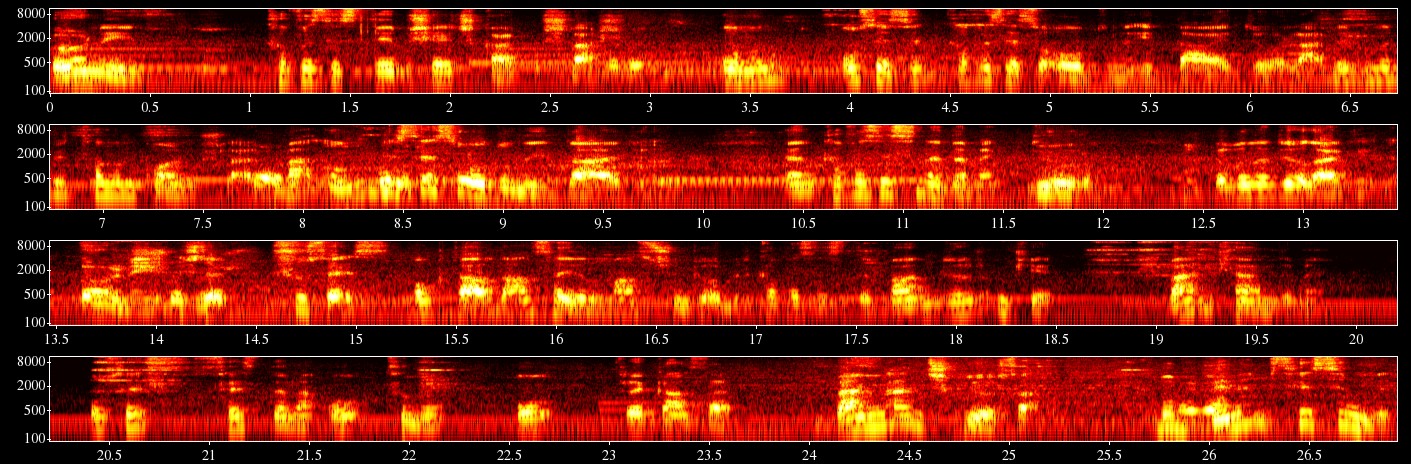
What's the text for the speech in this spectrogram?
Örneğin kafa sesi diye bir şey çıkartmışlar. Onun o sesin kafa sesi olduğunu iddia ediyorlar ve buna bir tanım koymuşlar. Ben onun bir ses olduğunu iddia ediyorum. Yani kafa sesi ne demek diyorum. Ve bana diyorlar ki örneğin işte şu ses oktavdan sayılmaz çünkü o bir kafa sesidir. Ben diyorum ki ben kendimi o ses, ses denen o tını, o frekanslar benden çıkıyorsa bu Neden? benim sesimdir.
